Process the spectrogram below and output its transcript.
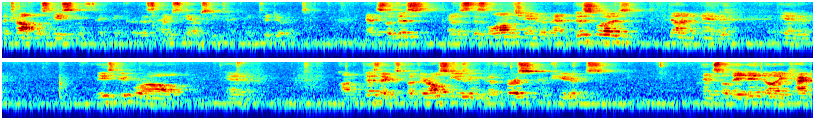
Metropolis Hastings technique, or this MCMC technique to do it. And so this, it was this long chain of event. This was done in, in, these people were all in, on physics, but they're also using the first computers. And so they didn't know how to calculate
